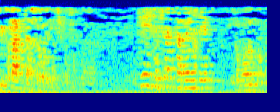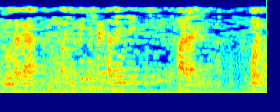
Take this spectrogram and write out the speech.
impacta sobre ellos. ¿Qué es exactamente, como pregunta acá mi compañero, qué es exactamente paradigma? Bueno,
